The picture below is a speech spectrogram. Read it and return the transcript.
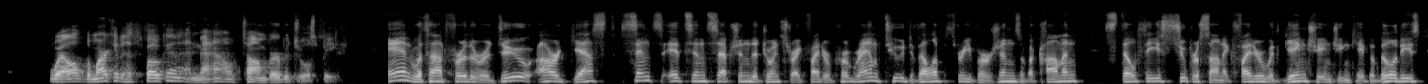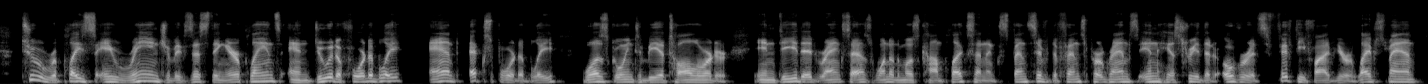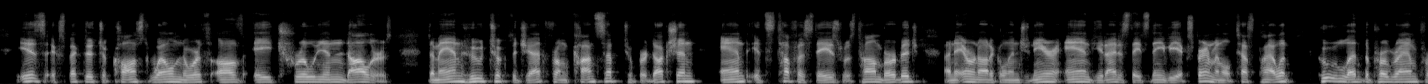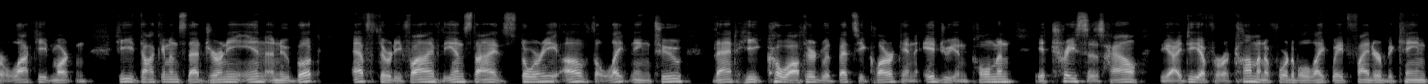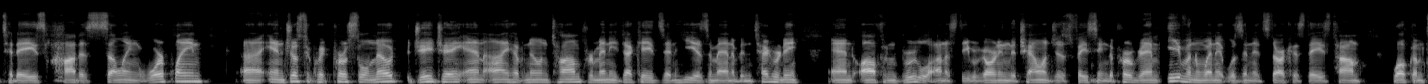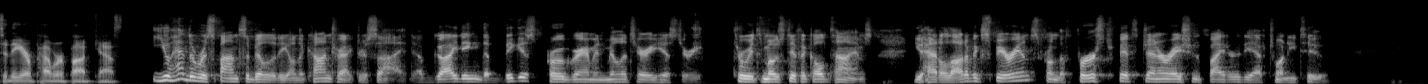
Well, the market has spoken, and now Tom Burbage will speak. And without further ado, our guest, since its inception, the Joint Strike Fighter program to develop three versions of a common, stealthy, supersonic fighter with game changing capabilities to replace a range of existing airplanes and do it affordably and exportably was going to be a tall order. Indeed, it ranks as one of the most complex and expensive defense programs in history that over its 55 year lifespan is expected to cost well north of a trillion dollars. The man who took the jet from concept to production and its toughest days was Tom Burbage, an aeronautical engineer and United States Navy experimental test pilot who led the program for Lockheed Martin. He documents that journey in a new book F 35, the inside story of the Lightning II that he co authored with Betsy Clark and Adrian Coleman. It traces how the idea for a common, affordable, lightweight fighter became today's hottest selling warplane. Uh, and just a quick personal note JJ and I have known Tom for many decades, and he is a man of integrity and often brutal honesty regarding the challenges facing the program, even when it was in its darkest days. Tom, welcome to the Air Power Podcast you had the responsibility on the contractor side of guiding the biggest program in military history through its most difficult times. You had a lot of experience from the first fifth generation fighter, the F 22.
